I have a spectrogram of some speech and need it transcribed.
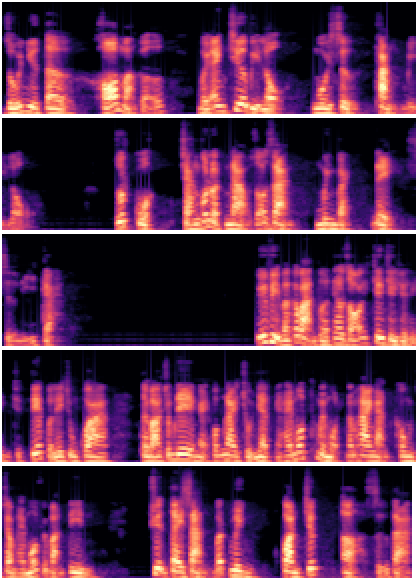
dối như tờ, khó mà gỡ, bởi anh chưa bị lộ, ngồi xử thẳng bị lộ. Rốt cuộc chẳng có luật nào rõ ràng, minh bạch để xử lý cả. Quý vị và các bạn vừa theo dõi chương trình truyền hình trực tiếp của Lê Trung Khoa, Thời báo chấm ngày hôm nay Chủ nhật ngày 21 tháng 11 năm 2021 với bản tin Chuyện tài sản bất minh, quan chức ở xứ ta.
